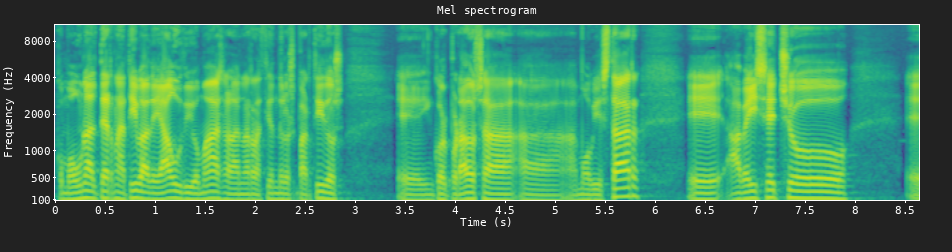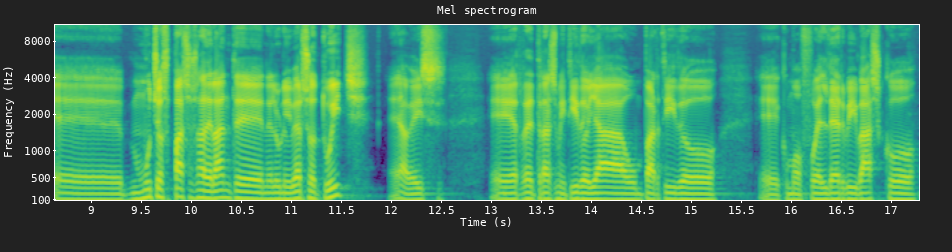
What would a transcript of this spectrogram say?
como una alternativa de audio más a la narración de los partidos incorporados a Movistar. habéis hecho eh, muchos pasos adelante en el universo Twitch. Eh, habéis eh, retransmitido ya un partido como fue el Derby Vasco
